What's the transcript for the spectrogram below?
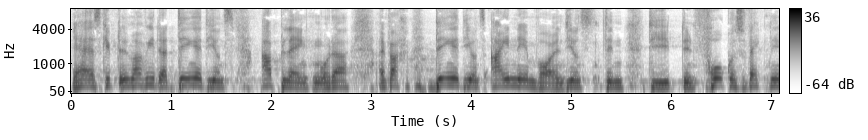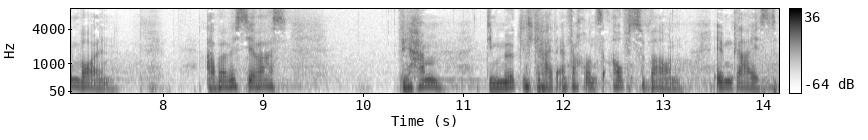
Ja, es gibt immer wieder Dinge, die uns ablenken oder einfach Dinge, die uns einnehmen wollen, die uns den, die, den Fokus wegnehmen wollen. Aber wisst ihr was? Wir haben die Möglichkeit, einfach uns aufzubauen im Geist.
